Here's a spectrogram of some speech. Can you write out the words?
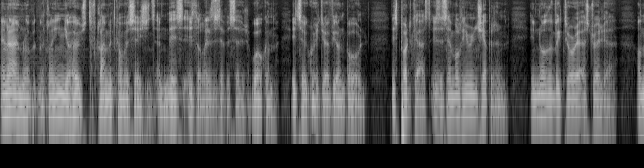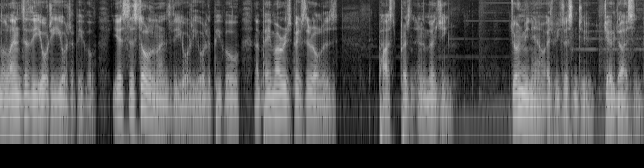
And I'm Robert McLean, your host of Climate Conversations, and this is the latest episode. Welcome. It's so great to have you on board. This podcast is assembled here in Shepparton, in northern Victoria, Australia, on the lands of the Yorta Yorta people. Yes, the stolen lands of the Yorta Yorta people. I pay my respects to their elders, past, present, and emerging. Join me now as we listen to Joe Dyson.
